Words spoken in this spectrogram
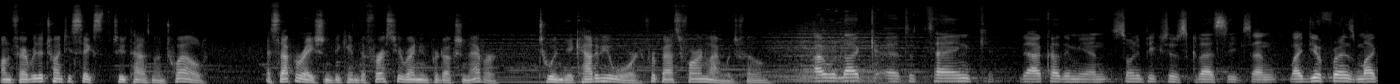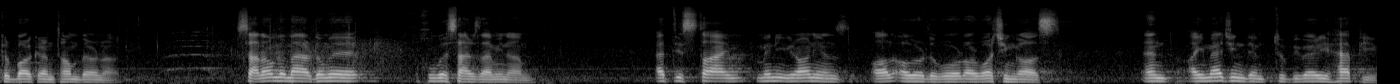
on February 26, 2012, A Separation became the first Iranian production ever to win the Academy Award for Best Foreign Language Film. I would like uh, to thank the Academy and Sony Pictures Classics and my dear friends Michael Barker and Tom Bernard. سلام به مردم خوب سرزمینم. At this time, many Iranians all over the world are watching us and I imagine them to be very happy.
